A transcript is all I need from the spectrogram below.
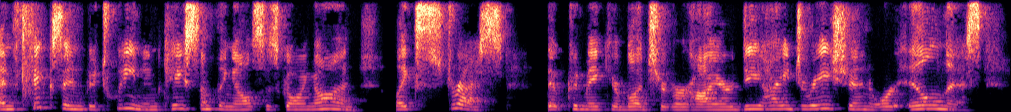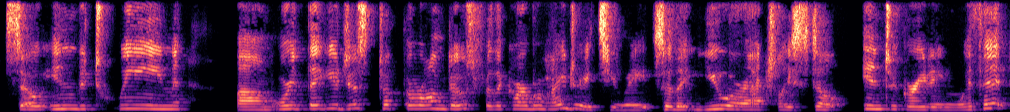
and fix in between in case something else is going on, like stress that could make your blood sugar higher, dehydration or illness. So, in between, um, or that you just took the wrong dose for the carbohydrates you ate, so that you are actually still integrating with it.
